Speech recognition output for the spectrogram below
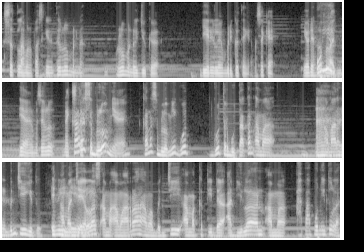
setelah melepaskan itu lo mena lo menuju ke diri lo yang berikutnya nggak? Maksudnya kayak ya udah lo Oh, iya. melanjut. Iya, maksudnya lo next karena step gitu. sebelumnya karena sebelumnya gue gue terbutakan sama Ah, amarah dan benci gitu. Ini, sama iya, jealous sama amarah sama benci sama ketidakadilan sama apa pun itulah.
